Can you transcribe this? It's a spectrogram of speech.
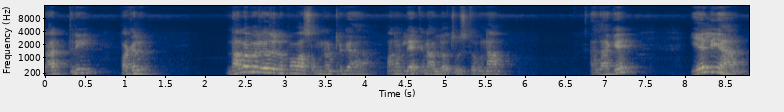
రాత్రి పగలు నలభై రోజులు ఉపవాసం ఉన్నట్లుగా మనం లేఖనాల్లో చూస్తూ ఉన్నాం. అలాగే ఏలియా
